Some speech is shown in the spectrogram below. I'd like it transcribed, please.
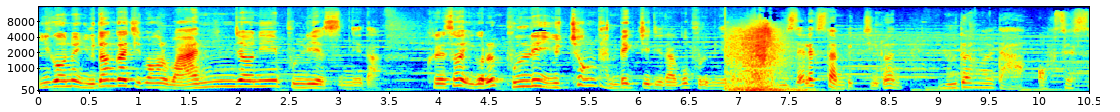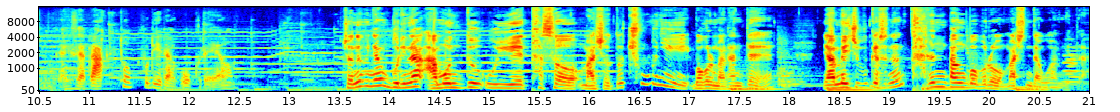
이거는 유당과 지방을 완전히 분리했습니다. 그래서 이거를 분리 유청 단백질이라고 부릅니다. 이 셀렉스 단백질은 유당을 다 없앴습니다. 그래서 락토프리라고 그래요. 저는 그냥 물이나 아몬드 우유에 타서 마셔도 충분히 먹을 만한데 야매주부께서는 다른 방법으로 마신다고 합니다.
